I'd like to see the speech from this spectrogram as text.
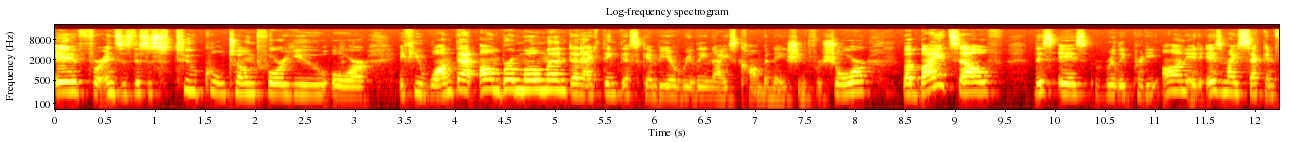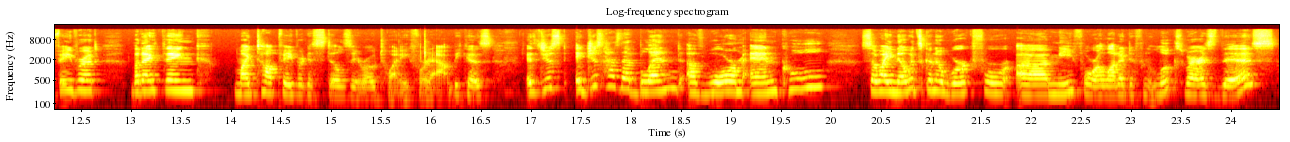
If, for instance, this is too cool toned for you, or if you want that ombre moment, then I think this can be a really nice combination for sure. But by itself, this is really pretty on. It is my second favorite, but I think my top favorite is still 020 for now because it's just it just has that blend of warm and cool. So I know it's to work for uh, me for a lot of different looks, whereas this,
